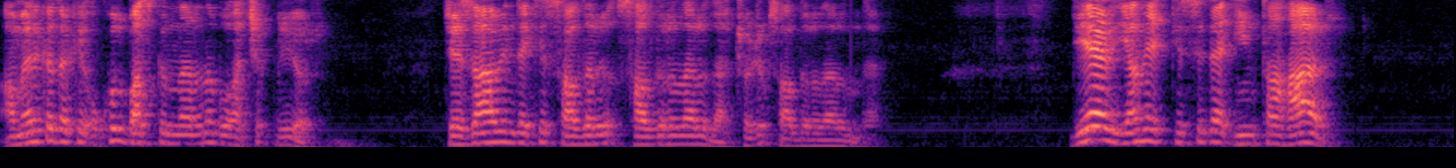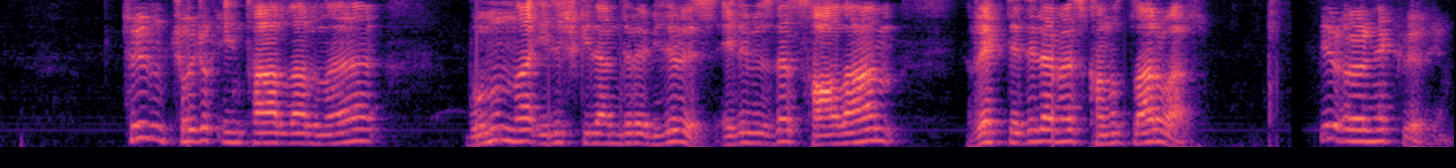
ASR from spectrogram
Amerika'daki okul baskınlarını bu açıklıyor. Cezaevindeki saldırı, saldırıları da, çocuk saldırılarını da. Diğer yan etkisi de intihar. Tüm çocuk intiharlarını bununla ilişkilendirebiliriz. Elimizde sağlam, reddedilemez kanıtlar var. Bir örnek vereyim.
